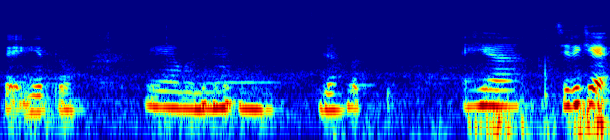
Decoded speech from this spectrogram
kayak gitu iya benar Mm-mm. dapet Iya, jadi kayak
